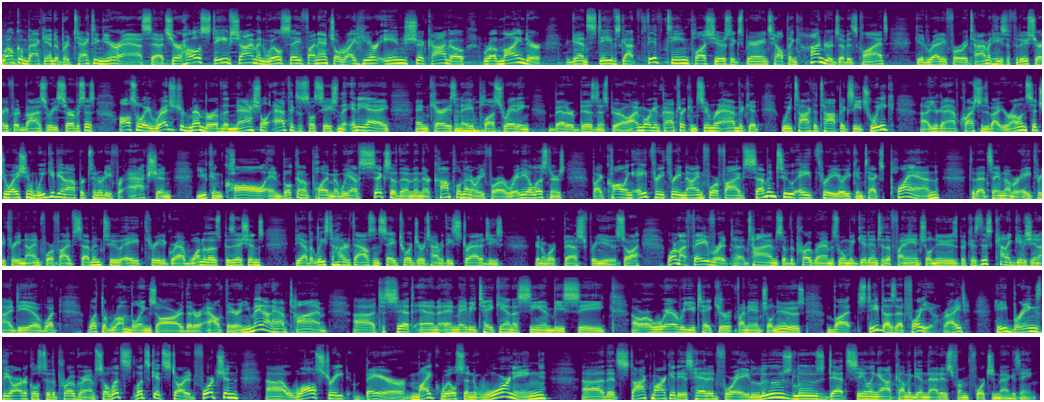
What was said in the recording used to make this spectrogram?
Welcome back into Protecting Your Assets. Your host, Steve Shyman, Wilsave financial right here in Chicago. Reminder again, Steve's got 15 plus years experience helping hundreds of his clients get ready for retirement. He's a fiduciary for advisory services, also a registered member of the National Ethics Association, the NEA, and carries an A plus rating, Better Business Bureau. I'm Morgan Patrick, consumer advocate. We talk the topics each week. Uh, you're going to have questions about your own situation. We give you an opportunity for action you can call and book an appointment. We have six of them, and they're complimentary for our radio listeners by calling 833 945 7283, or you can text PLAN to that same number, 833 945 7283, to grab one of those positions. If you have at least 100000 saved towards your retirement, these strategies going to work best for you. So, I, one of my favorite uh, times of the program is when we get into the financial news because this kind of gives you an idea of what what the rumblings are that are out there. And you may not have time uh, to sit and and maybe take in a CNBC or, or wherever you take your financial news, but Steve does that for you, right? He brings the articles to the program. So let's let's get started. Fortune, uh, Wall Street bear Mike Wilson warning uh, that stock market is headed for a lose lose debt ceiling outcome. Again, that is from Fortune magazine.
